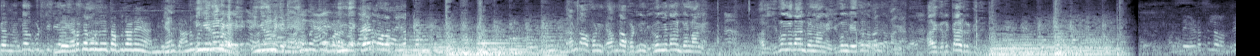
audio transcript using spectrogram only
இந்த இடத்த கொடுத்தது தப்பு தானே? அனுமதி நீங்க கேட்ட கரண்ட் ஆஃப் பண்ணு கரண்ட் ஆஃப் பண்ணு இவங்க தான் சொன்னாங்க. அது இவங்க தான் சொன்னாங்க. இவங்க இதுல தான் சொன்னாங்க. அதுக்கு ரெக்கார்ட் இருக்குது. இந்த இடத்துல வந்து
